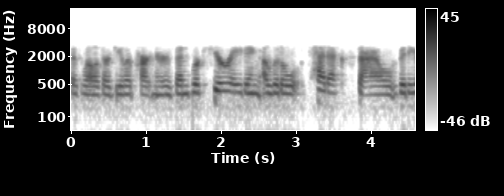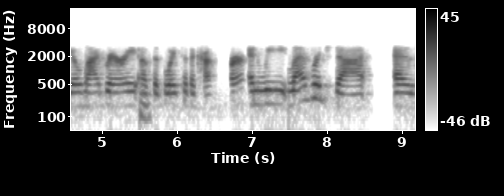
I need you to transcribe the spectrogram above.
as well as our dealer partners. And we're curating a little TEDx style video library of the voice of the customer. And we leverage that as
